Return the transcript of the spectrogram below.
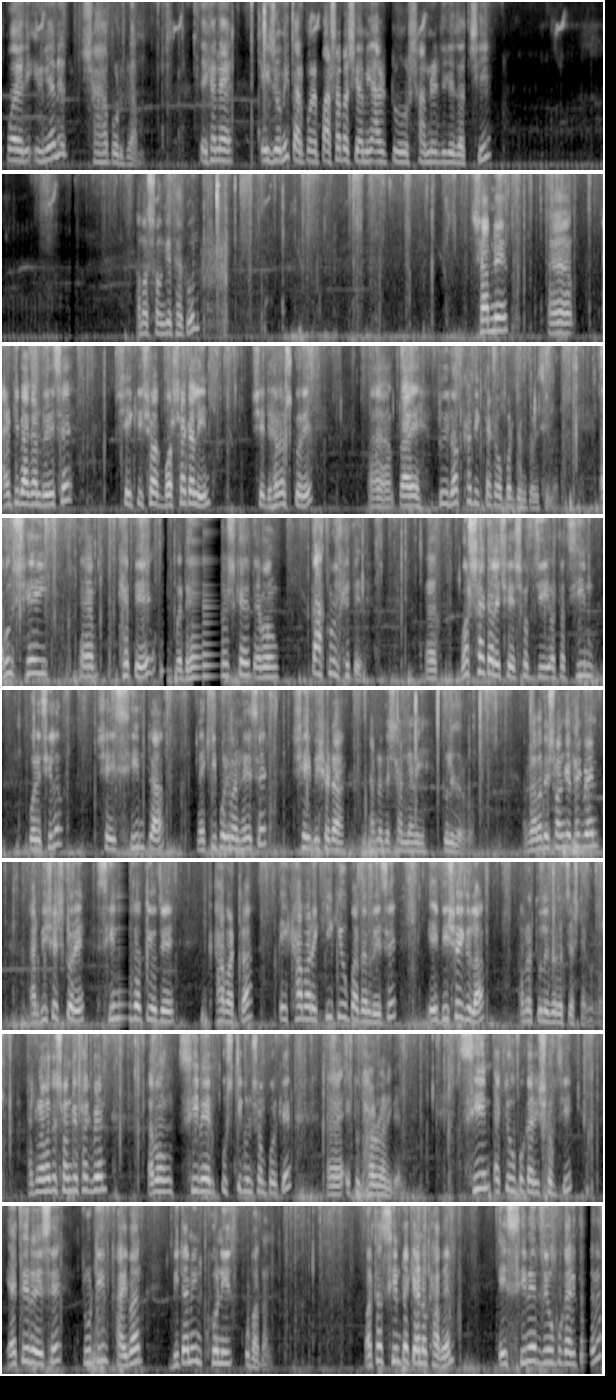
পয়ের ইউনিয়নের শাহাপুর গ্রাম। এখানে এই জমি, তারপরে পাশাপাশি আমি আর একটু সামনের দিকে যাচ্ছি। আমার সঙ্গে থাকুন। সামনে আরেকটি বাগান রয়েছে। সেই কৃষক বর্ষাকালীন সে ঢেঁড়স করে প্রায় দুই লক্ষাধিক টাকা উপার্জন করেছিল। এবং সেই ক্ষেতে, ঢেঁড়স ক্ষেত এবং কাকরুল ক্ষেতের বর্ষাকালে সে সবজি অর্থাৎ সিম করেছিল। সেই সিমটা কি পরিমাণ হয়েছে? সেই বিষয়টা আপনাদের সামনে আমি তুলে ধরবো। আপনারা আমাদের সঙ্গে থাকবেন, আর বিশেষ করে সিম জাতীয় যে খাবারটা, এই খাবারে কি কি উপাদান রয়েছে, এই বিষয়গুলা আমরা তুলে ধরার চেষ্টা করব। আপনারা আমাদের সঙ্গে থাকবেন এবং সিমের পুষ্টিগুণ সম্পর্কে একটু ধারণা নেবেন। সিম একটি উপকারী সবজি, এতে রয়েছে প্রোটিন, ফাইবার, ভিটামিন, খনিজ উপাদান। অর্থাৎ সিমটা কেন খাবেন? এই সিমের যে উপকারিতাটা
